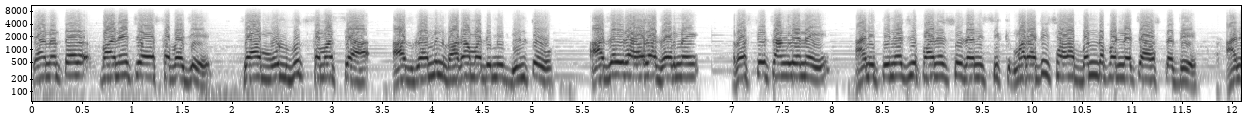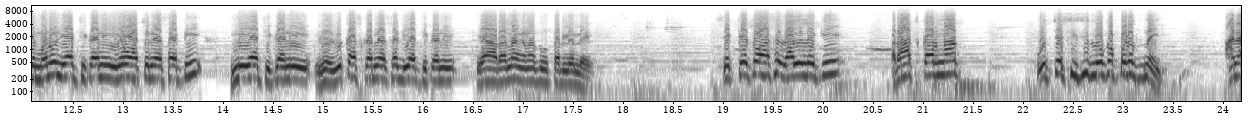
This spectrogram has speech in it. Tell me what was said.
त्यानंतर पाण्याची व्यवस्था पाहिजे. ह्या मूलभूत समस्या आज ग्रामीण भागामध्ये मी भिनतो आजही राहायला घर नाही रस्ते चांगले नाही आणि पिण्याची पाण्याची सुविधा आणि मराठी शाळा बंद पडण्याच्या अवस्थेत आहे. आणि म्हणून या ठिकाणी हे वाचवण्यासाठी मी या ठिकाणी विकास करण्यासाठी या ठिकाणी या रणांगणात उतरलेलो आहे. शक्यतो असं झालेलं आहे की राजकारणात उच्च शिक्षित लोक पडत नाही. आणि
